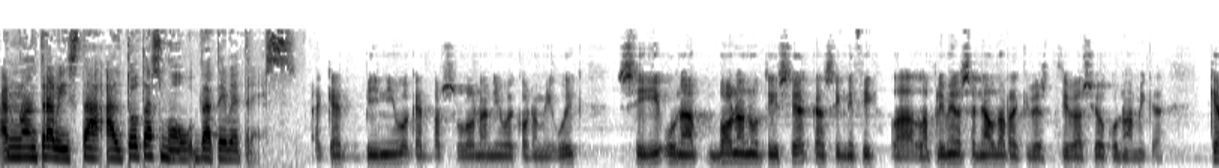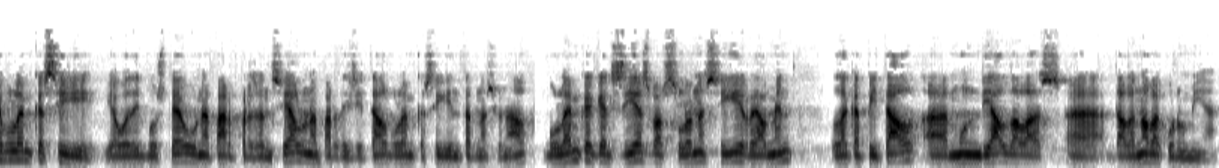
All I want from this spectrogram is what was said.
en una entrevista al Tot es mou de TV3. Aquest BNew, aquest Barcelona New Economy Week, sigui una bona notícia que significa la, la primera senyal de reactivació econòmica. Què volem que sigui? Ja ho ha dit vostè, una part presencial, una part digital, volem que sigui internacional. Volem que aquests dies Barcelona sigui realment la capital eh, mundial de, les, eh, de la nova economia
